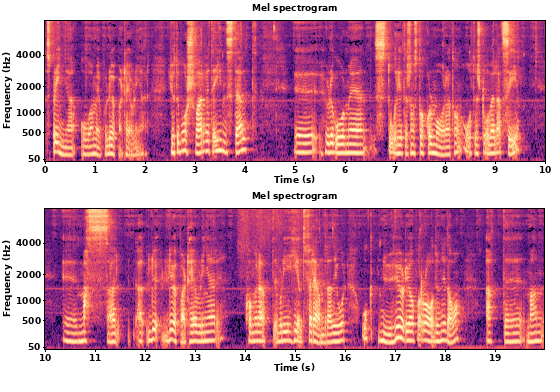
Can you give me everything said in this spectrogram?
springa och vara med på löpartävlingar. Göteborgsvarvet är inställt. Eh, hur det går med storheter som Stockholm Marathon återstår väl att se. Eh, massa löpartävlingar kommer att bli helt förändrade i år. Och nu hörde jag på radion idag att eh, man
